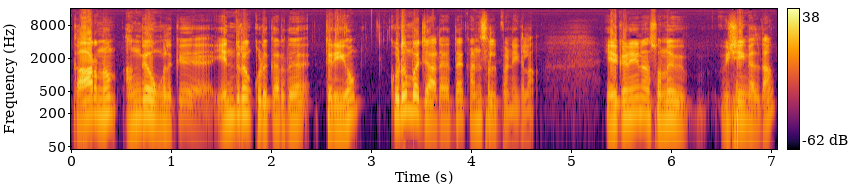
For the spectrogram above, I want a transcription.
காரணம் அங்கே உங்களுக்கு எந்திரம் கொடுக்கறது தெரியும். குடும்ப ஜாதகத்தை கன்சல்ட் பண்ணிக்கலாம். ஏற்கனவே நான் சொன்ன வி- விஷயங்கள் தான்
